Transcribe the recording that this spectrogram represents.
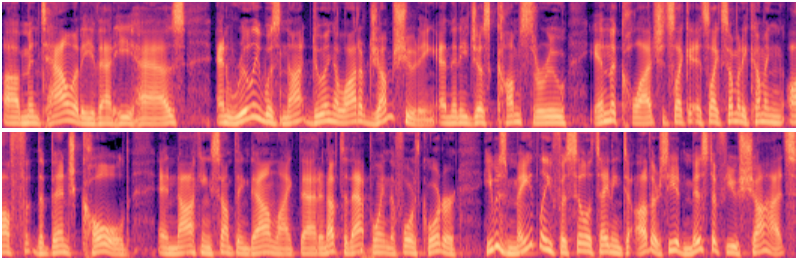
uh, mentality that he has, and really was not doing a lot of jump shooting. And then he just comes through in the clutch. It's like it's like somebody coming off the bench cold and knocking something down like that. And up to that point in the fourth quarter, he was mainly facilitating to others. He had missed a few shots,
